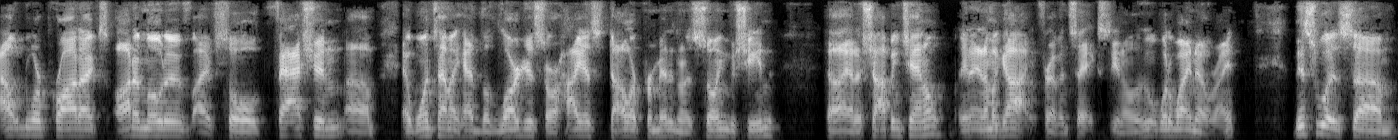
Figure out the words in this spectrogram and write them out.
outdoor products, automotive. I've sold fashion. Um, at one time, I had the largest or highest dollar per minute on a sewing machine uh, at a shopping channel, and, and I'm a guy, for heaven's sakes. You know, what do I know, right? This was, um,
